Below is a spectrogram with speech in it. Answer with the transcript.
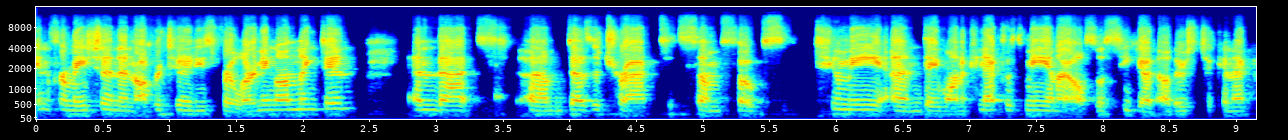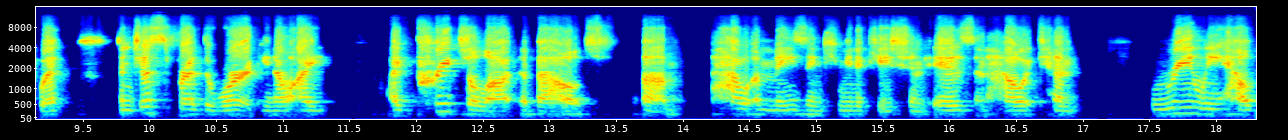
information and opportunities for learning on LinkedIn. And that um, does attract some folks to me and they want to connect with me. And I also seek out others to connect with and just spread the word. You know, I, I preach a lot about um, how amazing communication is and how it can really help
